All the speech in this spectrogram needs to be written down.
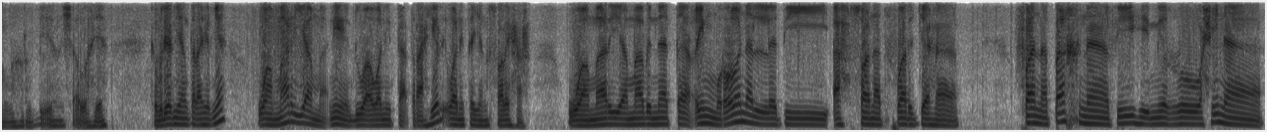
Allah Rabbi insyaallah ya. Kemudian yang terakhirnya wa Maryam. Nih dua wanita terakhir wanita yang salehah. Wa Maryam binata Imran allati ahsanat farjaha fanafakhna fihi min ruhina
